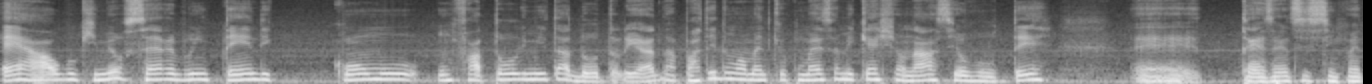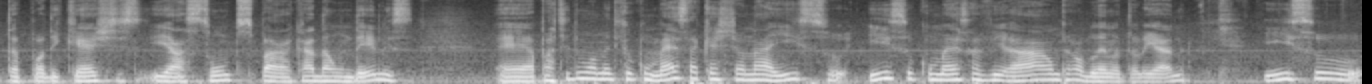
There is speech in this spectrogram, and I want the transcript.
é algo que meu cérebro entende como um fator limitador, tá ligado? A partir do momento que eu começo a me questionar se eu vou ter é, 350 podcasts e assuntos para cada um deles, é, a partir do momento que eu começo a questionar isso, isso começa a virar um problema, tá ligado? Isso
